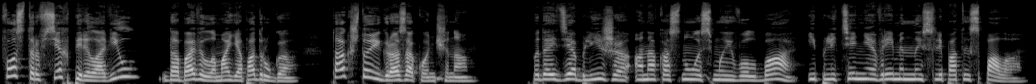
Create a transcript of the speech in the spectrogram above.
«Фостер всех переловил», — добавила моя подруга, «так что игра закончена». Подойдя ближе, она коснулась моего лба, и плетение временной слепоты спало.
